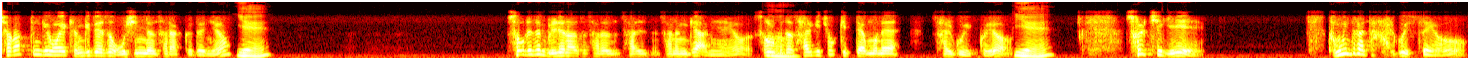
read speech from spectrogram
저 같은 경우에 경기도에서 50년 살았거든요. 예, 서울에서 밀려나서 사는, 살, 사는 게 아니에요. 서울보다 어. 살기 좋기 때문에 살고 있고요. 예, 솔직히 국민들은 다 알고 있어요.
